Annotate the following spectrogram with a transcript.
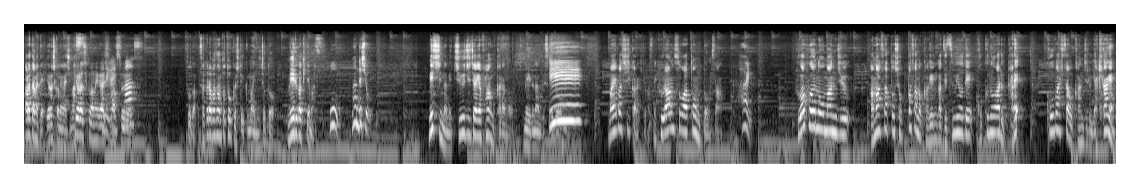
改めてよろしくお願いします。よろしくお願おいします。そうだ桜庭さんとトークしていく前にちょっとメールが来てます。おなんでしょう？熱心なね中寺茶屋ファンからのメールなんですけど、えー、前橋市から来てますね。フランソワトントンさん。はい。ふわふわのおまんじゅう甘さとしょっぱさの加減が絶妙でコクのあるタレ。香ばしさを感じる焼き加減。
